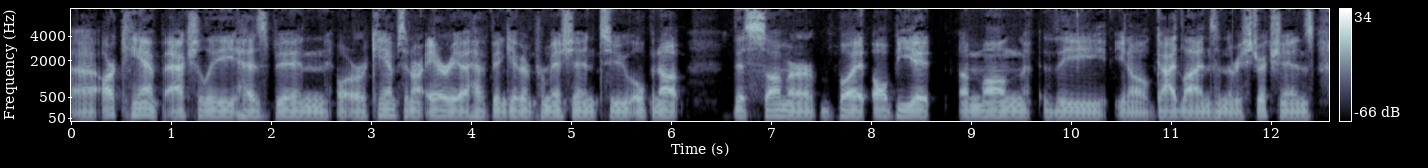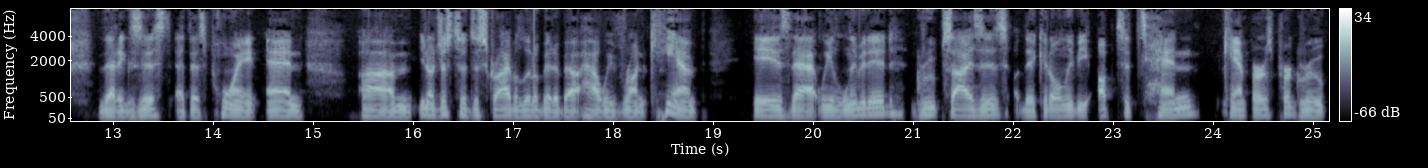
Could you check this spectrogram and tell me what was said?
uh, our camp actually has been, or camps in our area have been given permission to open up this summer, but albeit among the, you know, guidelines and the restrictions that exist at this. And, um, you know, just to describe a little bit about how we've run camp is that we limited group sizes. They could only be up to 10 campers per group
